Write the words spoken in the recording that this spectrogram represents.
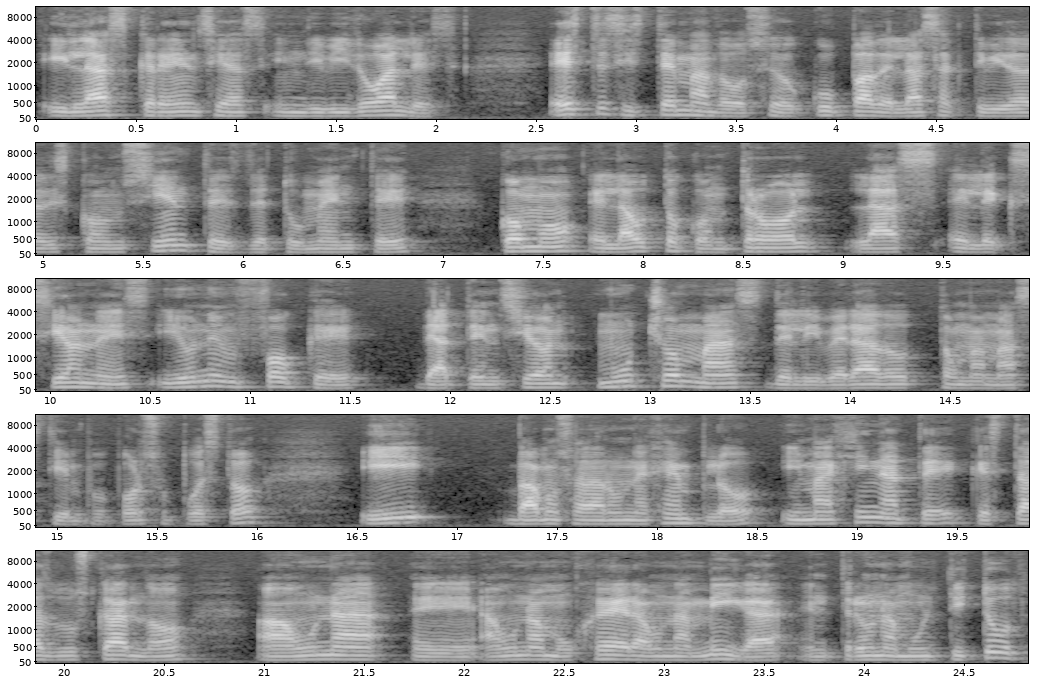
y las creencias individuales. Este sistema 2 se ocupa de las actividades conscientes de tu mente, como el autocontrol, las elecciones y un enfoque de atención mucho más deliberado, toma más tiempo por supuesto, y vamos a dar un ejemplo, imagínate que estás buscando a una, eh, a una mujer, a una amiga, entre una multitud.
